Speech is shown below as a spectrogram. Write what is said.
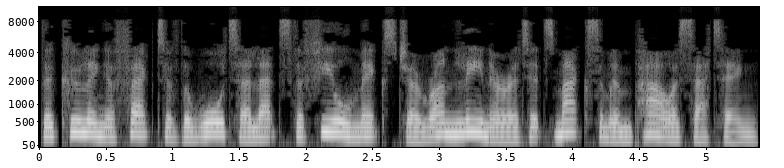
the cooling effect of the water lets the fuel mixture run leaner at its maximum power setting.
